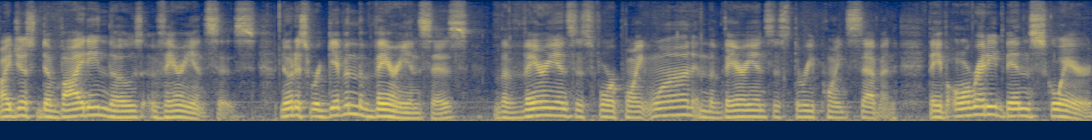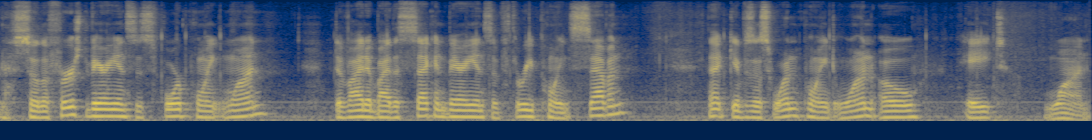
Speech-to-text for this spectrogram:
by just dividing those variances. Notice we're given the variances. The variance is 4.1, and the variance is 3.7. They've already been squared. So the first variance is 4.1 divided by the second variance of 3.7. That gives us 1.1081.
